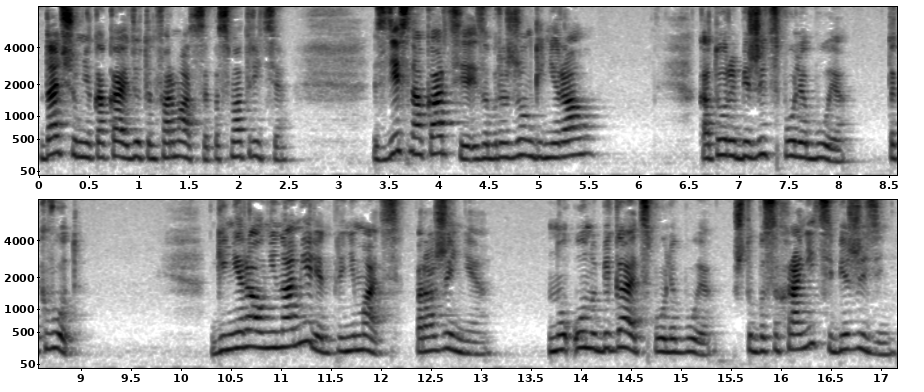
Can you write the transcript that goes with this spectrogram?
Дальше у меня какая идет информация, посмотрите. Здесь на карте изображен генерал, который бежит с поля боя. Так вот, генерал не намерен принимать поражение, но он убегает с поля боя, чтобы сохранить себе жизнь.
